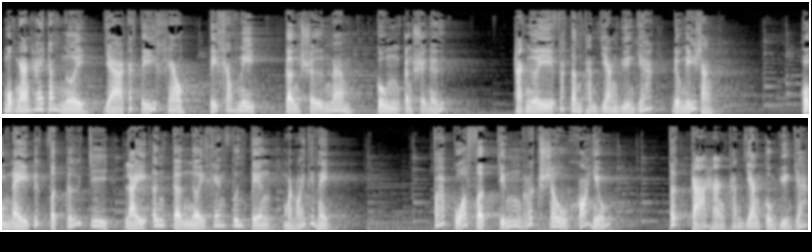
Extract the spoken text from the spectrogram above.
một ngàn hai trăm người và các tỷ kheo, tỷ khao ni cận sự nam cùng cận sự nữ. Hạt người phát tâm thanh văn duyên giác đều nghĩ rằng Hôm nay Đức Phật cớ chi lại ân cần ngợi khen phương tiện mà nói thế này. Pháp của Phật chứng rất sâu khó hiểu. Tất cả hàng thanh văn cùng duyên giác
